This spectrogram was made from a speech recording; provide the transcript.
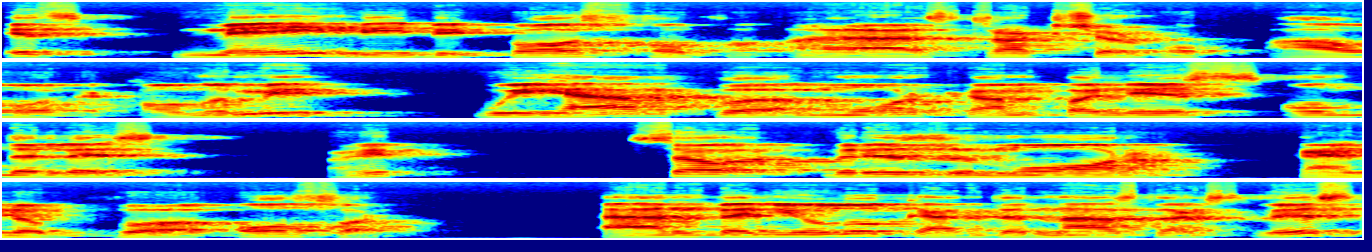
it's maybe because of uh, structure of our economy, we have uh, more companies on the list, right? So there is more kind of uh, offer. And when you look at the Nasdaq's list,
